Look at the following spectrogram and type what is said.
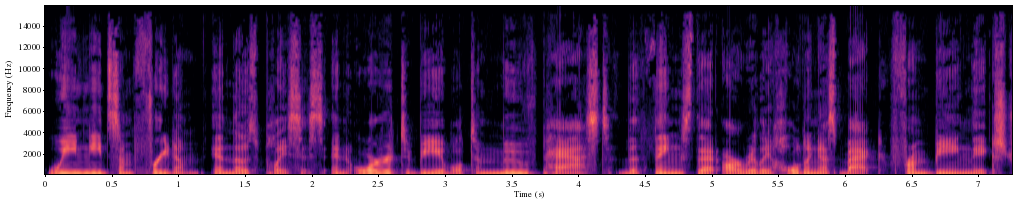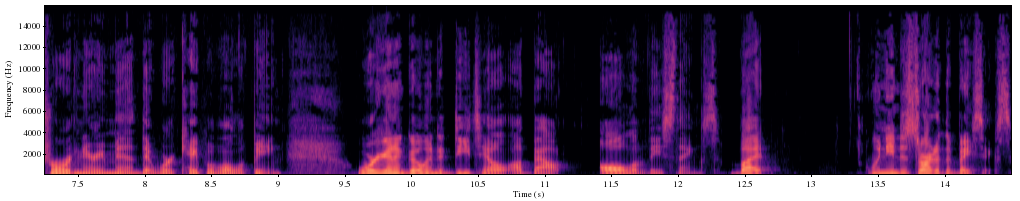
we need some freedom in those places in order to be able to move past the things that are really holding us back from being the extraordinary men that we're capable of being. We're going to go into detail about all of these things, but we need to start at the basics.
